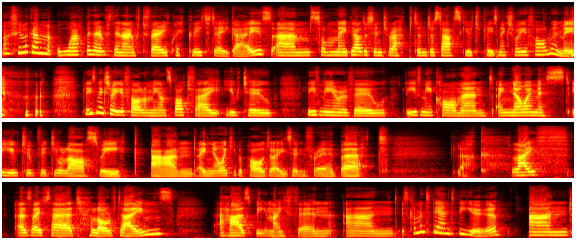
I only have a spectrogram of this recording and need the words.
I feel like I'm whapping everything out very quickly today, guys. Um, so maybe I'll just interrupt and just ask you to please make sure you're following me. please make sure you're following me on Spotify, YouTube. Leave me a review, leave me a comment. I know I missed a YouTube video last week, and I know I keep apologising for it, but look, life, as I've said a lot of times, has been life in, and it's coming to the end of the year. And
